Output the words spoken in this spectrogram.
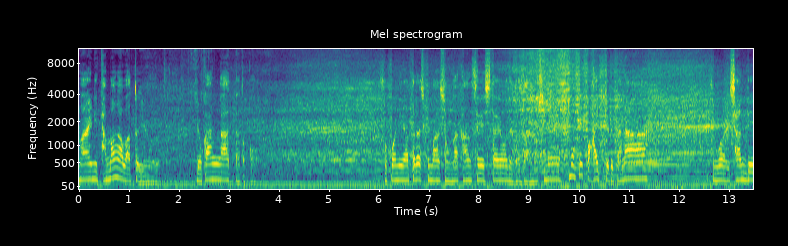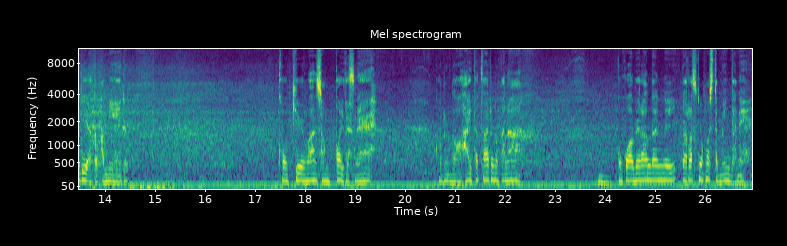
前に多摩川という旅館があったとこ。そこに新しくマンションが完成したようでございますね。もう結構入ってるかな。すごいシャンデリアとか見える。高級マンションっぽいですね。これの配達あるのかな、うん、ここはベランダにガラスに干してもいいんだね。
